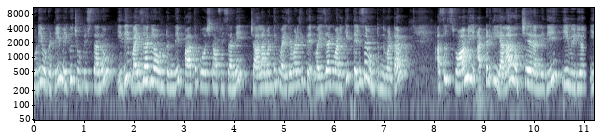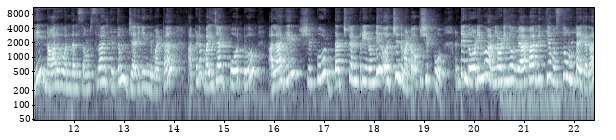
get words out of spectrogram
గుడి ఒకటి మీకు చూపిస్తాను. ఇది వైజాగ్లో ఉంటుంది పాత పోస్ట్ ఆఫీస్ అని చాలామందికి వైజాగ్ వాళ్ళకి వైజాగ్ వాళ్ళకి తెలిసే ఉంటుందన్నమాట. అసలు స్వామి అక్కడికి ఎలా వచ్చారనేది ఈ వీడియో. ఇది నాలుగు వందల సంవత్సరాల క్రితం జరిగింది అక్కడ వైజాగ్ పోర్టు అలాగే షిప్ డచ్ కంట్రీ నుండి వచ్చిందన్నమాట. ఒక షిప్ అంటే లోడింగ్ అన్లోడింగ్ వ్యాపార రీత్యా వస్తూ ఉంటాయి కదా.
